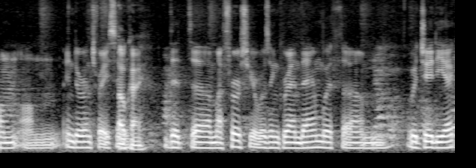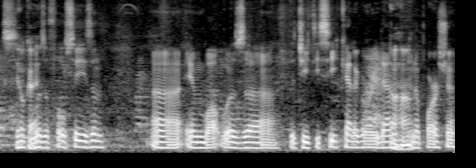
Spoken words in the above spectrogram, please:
on on endurance racing. Okay. Did uh, my first year was in Grand Am with um, with JDX. Okay. It was a full season uh, in what was uh, the GTC category then Uh-huh. in a Porsche,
